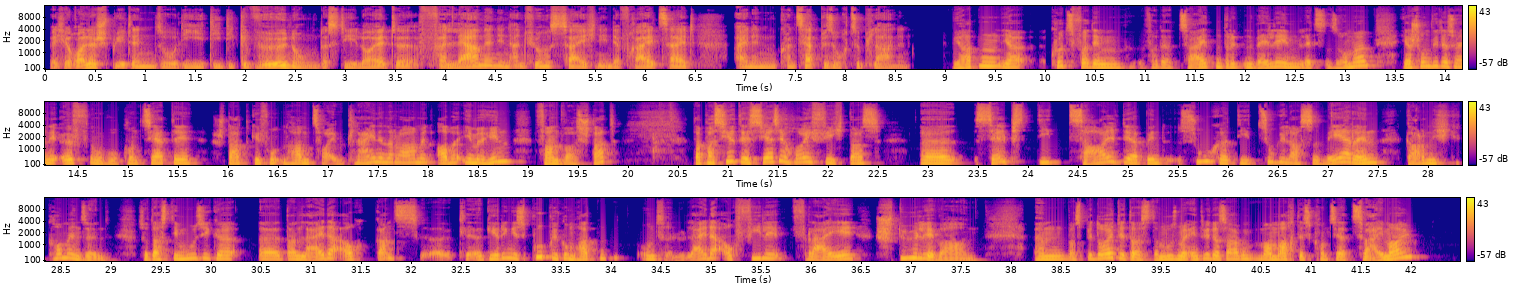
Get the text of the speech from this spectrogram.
Welche Rolle spielt denn so die, die, die Gewöhnung, dass die Leute verlernen, in Anführungszeichen, in der Freizeit einen Konzertbesuch zu planen? Wir hatten ja kurz vor dem, vor der zweiten, dritten Welle im letzten Sommer ja schon wieder so eine Öffnung, wo Konzerte stattgefunden haben, zwar im kleinen Rahmen, aber immerhin fand was statt. Da passierte es sehr, sehr häufig, dass selbst die Zahl der Besucher, die zugelassen wären, gar nicht gekommen sind, so dass die Musiker äh, dann leider auch ganz äh, geringes Publikum hatten und leider auch viele freie Stühle waren. Ähm, was bedeutet das? Dann muss man entweder sagen, man macht das Konzert zweimal,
